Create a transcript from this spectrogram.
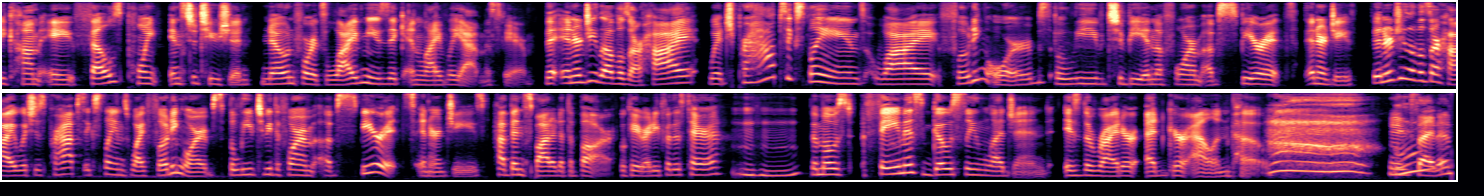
become a Fells Point institution known for its live music and lively atmosphere. The energy levels are high, which perhaps explains why floating orbs, believed to be in the form of spirits, energies, the energy levels are high, which is perhaps explains why floating orbs, believed to be the form of spirits' energies, have been spotted at the bar. Okay, ready for this, Tara? mm-hmm. The most famous ghostly legend is the writer Edgar Allan Poe. You excited?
